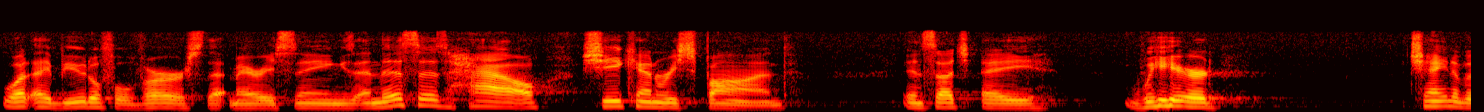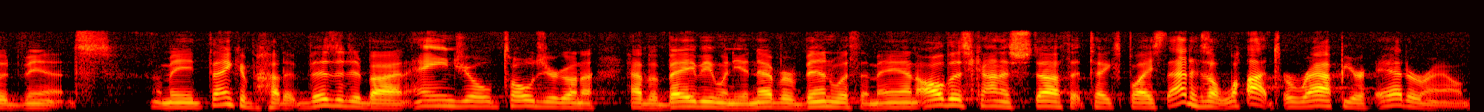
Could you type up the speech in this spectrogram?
What a beautiful verse that Mary sings. And this is how she can respond in such a weird chain of events. I mean, think about it. Visited by an angel, told you're going to have a baby when you've never been with a man, all this kind of stuff that takes place. That is a lot to wrap your head around.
